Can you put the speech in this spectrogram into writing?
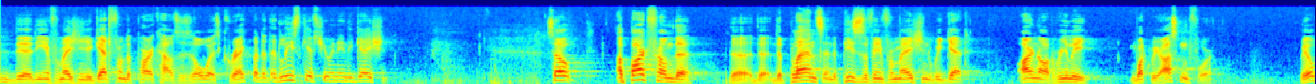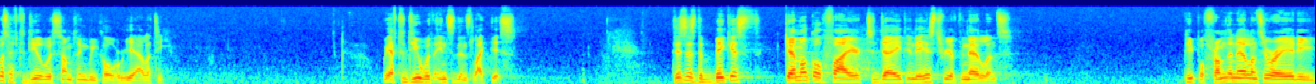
the, the information you get from the park house is always correct, but it at least gives you an indication. So apart from the, the, the, the plans and the pieces of information we get are not really what we're asking for, we always have to deal with something we call reality. We have to deal with incidents like this. This is the biggest chemical fire to date in the history of the Netherlands. people from the Netherlands who are here,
